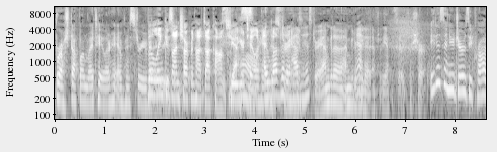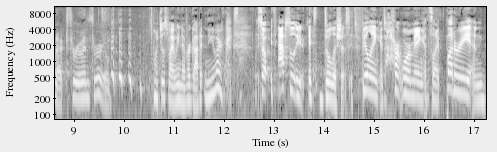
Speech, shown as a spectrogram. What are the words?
brushed up on my Taylor ham history. the very link is on recently. sharpandhot.com to Yes. your Taylor Oh, ham I love that it has a history. I'm gonna I'm gonna Yeah. read it after the episode for sure. It is a New Jersey product through and through. which is why we never got it in New York. Exactly. So it's absolutely it's delicious. It's filling. It's heartwarming. It's like buttery, and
